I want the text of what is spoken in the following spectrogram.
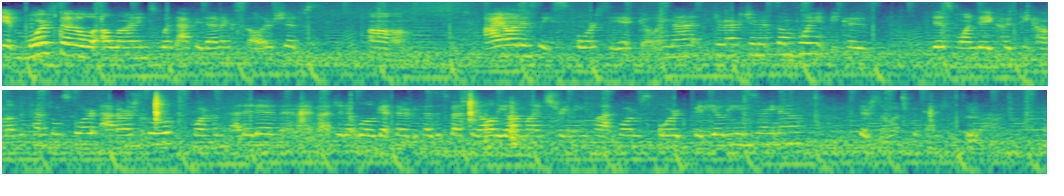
it more so aligns with academic scholarships. Um, I honestly foresee it going that direction at some point because this one day could become a potential sport at our school, more competitive, and I imagine it will get there because especially all the online streaming platforms for video games right now, there's so much potential to that.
